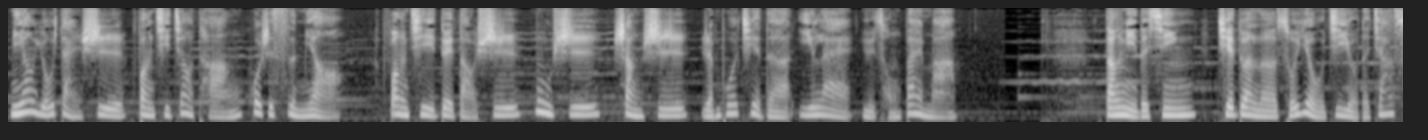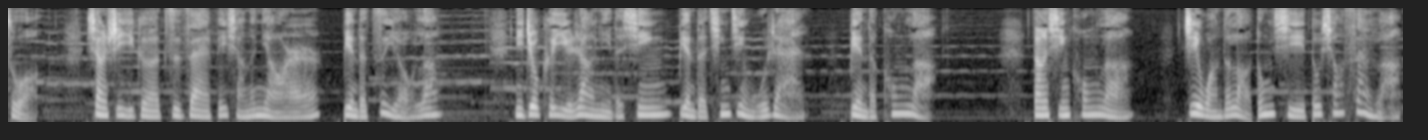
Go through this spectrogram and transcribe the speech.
你要有胆识放弃教堂或是寺庙，放弃对导师、牧师、上师、仁波切的依赖与崇拜吗？当你的心切断了所有既有的枷锁，像是一个自在飞翔的鸟儿，变得自由了，你就可以让你的心变得清净无染，变得空了。当心空了，既往的老东西都消散了。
